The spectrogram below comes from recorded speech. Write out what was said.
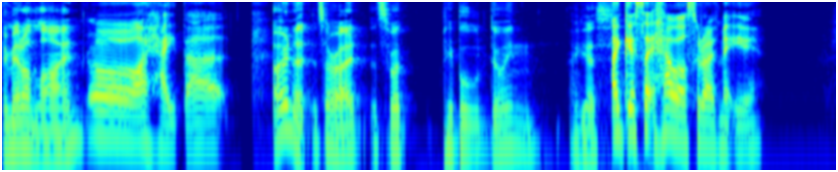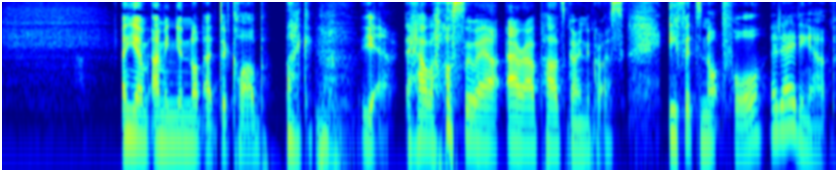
We met online. Oh, I hate that. Own it. It's all right. That's what people doing, I guess. I guess like how else would I have met you? Yeah, I mean, you're not at the club. Like, yeah. How else are our, are our paths going to cross? If it's not for a dating app,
